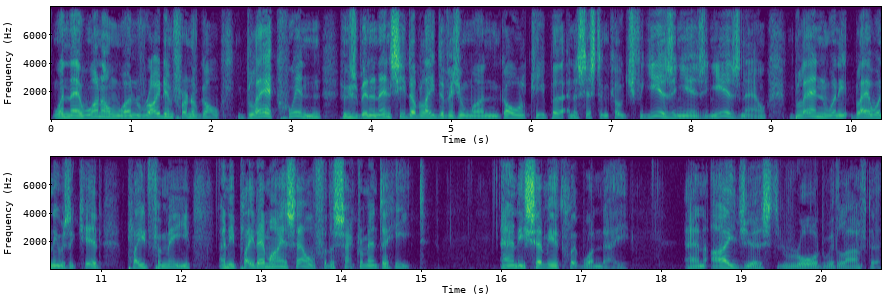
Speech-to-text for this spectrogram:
when they're one on one right in front of goal. Blair Quinn, who's been an NCAA Division One goalkeeper and assistant coach for years and years and years now, Blair, when he, Blair, when he was a kid, played for me and he played MISL for the Sacramento Heat and he sent me a clip one day, and I just roared with laughter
